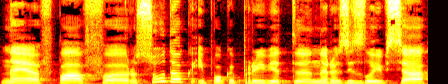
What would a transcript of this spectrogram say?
не впав е, розсудок, і поки привід не розізлився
